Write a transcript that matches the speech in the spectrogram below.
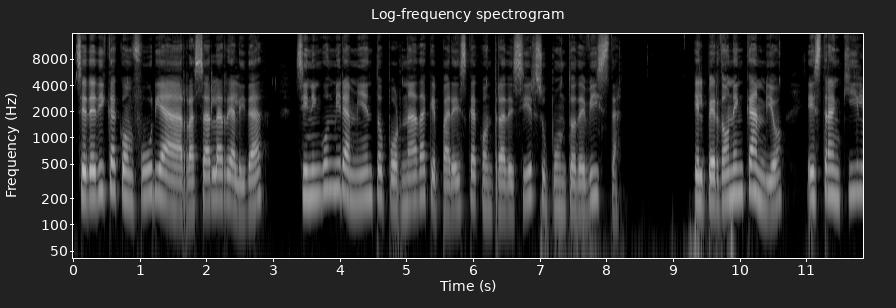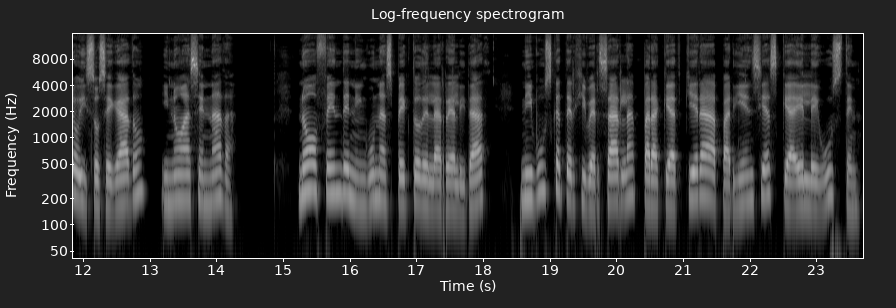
Se dedica con furia a arrasar la realidad, sin ningún miramiento por nada que parezca contradecir su punto de vista. El perdón, en cambio, es tranquilo y sosegado y no hace nada. No ofende ningún aspecto de la realidad ni busca tergiversarla para que adquiera apariencias que a él le gusten.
